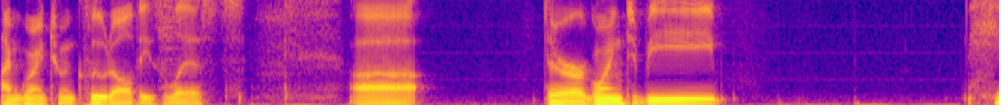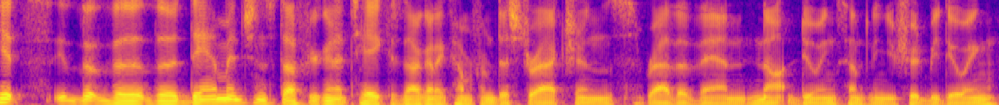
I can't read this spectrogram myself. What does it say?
I'm going to include all these lists. Uh, there are going to be hits the, the the damage and stuff you're going to take is now going to come from distractions rather than not doing something you should be doing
